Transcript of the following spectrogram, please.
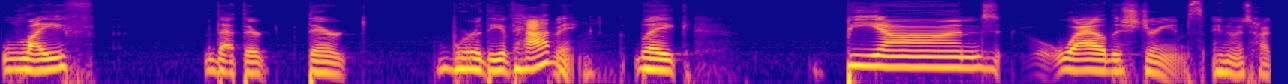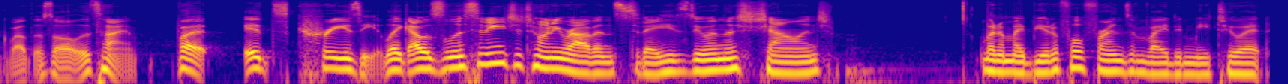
life that they're they're worthy of having. Like beyond wildest dreams. I know I talk about this all the time, but it's crazy. Like I was listening to Tony Robbins today. He's doing this challenge. One of my beautiful friends invited me to it.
